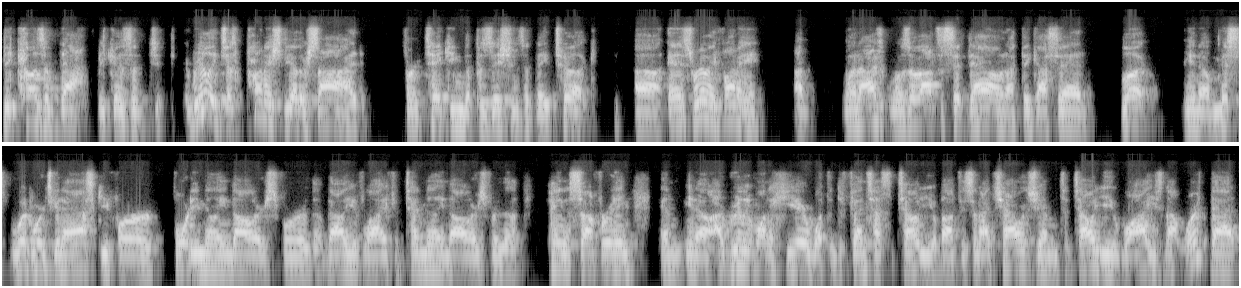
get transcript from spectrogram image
because of that, because of really just punished the other side for taking the positions that they took. Uh, and it's really funny. I, when I was about to sit down, I think I said, look, you know, Miss Woodward's going to ask you for $40 million for the value of life and $10 million for the pain and suffering. And, you know, I really want to hear what the defense has to tell you about this. And I challenge him to tell you why he's not worth that.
